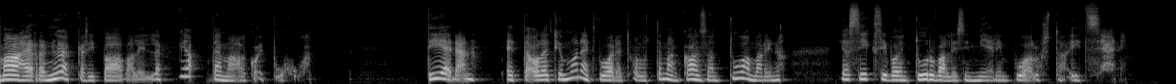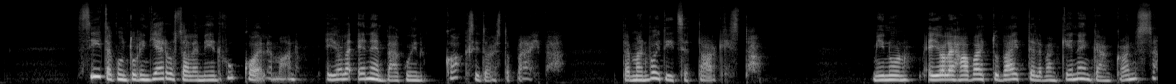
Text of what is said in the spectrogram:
Maaherra nyökkäsi Paavalille ja tämä alkoi puhua. Tiedän, että olet jo monet vuodet ollut tämän kansan tuomarina ja siksi voin turvallisin mielin puolustaa itseäni. Siitä kun tulin Jerusalemiin rukoilemaan, ei ole enempää kuin 12 päivää. Tämän voit itse tarkistaa. Minun ei ole havaittu väittelevän kenenkään kanssa,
